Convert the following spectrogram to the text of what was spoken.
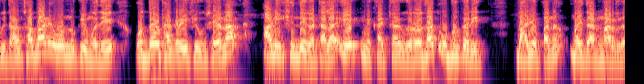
विधानसभा निवडणुकीमध्ये उद्धव ठाकरे शिवसेना आणि शिंदे गटाला एकमेकांच्या विरोधात उभं करीत भाजपानं मैदान मारलं.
